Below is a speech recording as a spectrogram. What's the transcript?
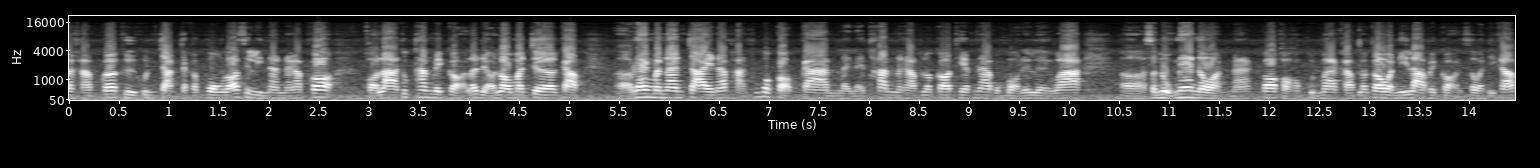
นะครับ ก็คือคุณจักรจักรพงศ์ล้อศิรินันท์นะครับ ก็ขอลาทุกท่านไปก่อนแล้วเดี๋ยวเรามาเจอกับเอ่อ แรงบันดาลใจนะผ่านผู้ประกอบการหลาย ๆ ท่านนะครับ แล้วก็เทปหน้าผมบอกได้เลยว่าสนุกแน่นอนนะ ก็ขอขอบคุณมากครับ แล้วก็วันนี้ลาไปก่อนสวัสดีครับ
